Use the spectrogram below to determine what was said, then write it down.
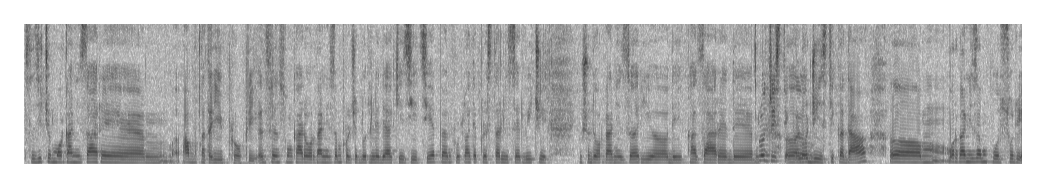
să zicem, organizare um, a bucătăriei proprii, în sensul în care organizăm procedurile de achiziție pentru toate prestările servicii, eu știu, de organizări, uh, de cazare, de logistică, uh, logistică da. Um, organizăm cursuri,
